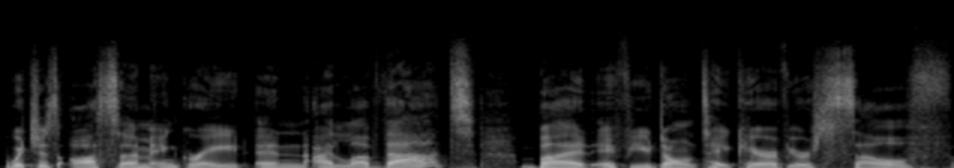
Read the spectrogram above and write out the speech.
Which is awesome and great, and I love that. But if you don't take care of yourself,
